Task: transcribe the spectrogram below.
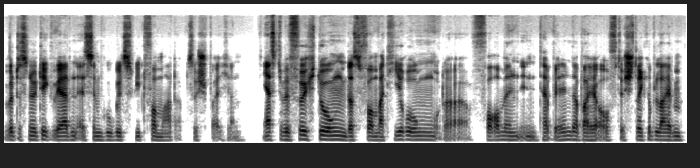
wird es nötig werden, es im Google Suite Format abzuspeichern. Erste Befürchtungen, dass Formatierungen oder Formeln in Tabellen dabei auf der Strecke bleiben,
